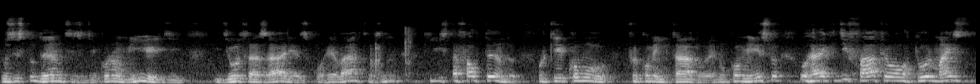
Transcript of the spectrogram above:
dos estudantes de economia e de, e de outras áreas correlatas, né, que está faltando. Porque, como foi comentado no começo, o Hayek de fato é o autor mais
